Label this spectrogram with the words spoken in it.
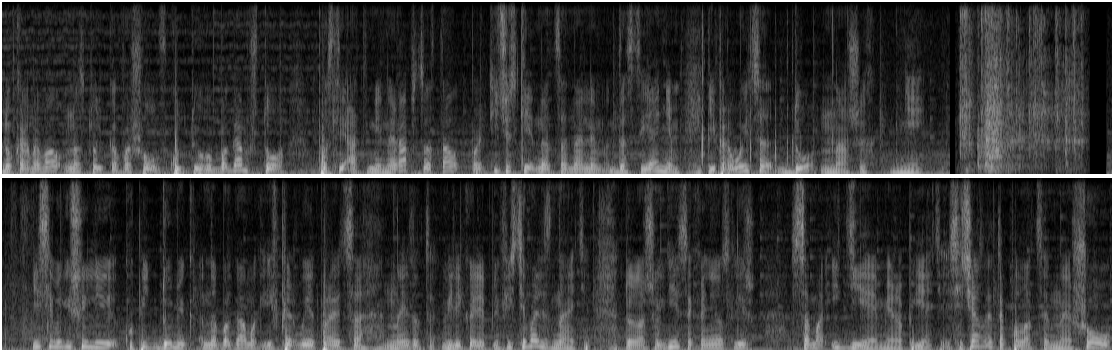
Но карнавал настолько вошел в культуру богам, что после отмены рабства стал практически национальным достоянием и проводится до наших дней. Если вы решили купить домик на Багамах и впервые отправиться на этот великолепный фестиваль, знайте, до наших дней сохранилась лишь сама идея мероприятия. Сейчас это полноценное шоу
